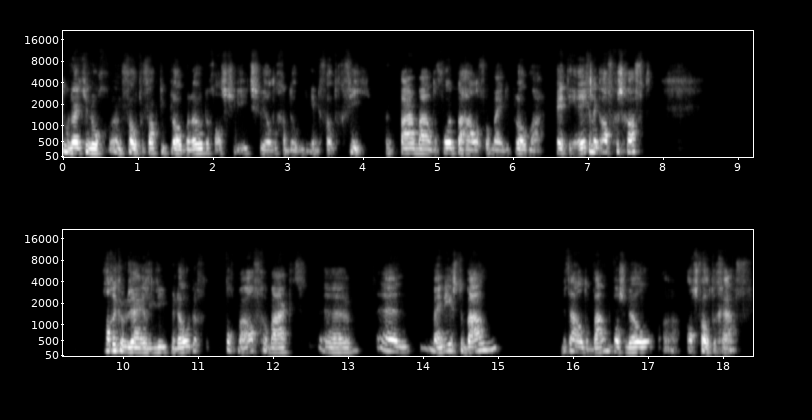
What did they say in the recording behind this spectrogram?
Toen had je nog een fotovakdiploma nodig als je iets wilde gaan doen in de fotografie. Een paar maanden voor het behalen van mijn diploma werd die regeling afgeschaft. Had ik hem dus eigenlijk niet meer nodig, toch maar afgemaakt. Uh, en mijn eerste baan, betaalde baan, was wel uh, als fotograaf.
